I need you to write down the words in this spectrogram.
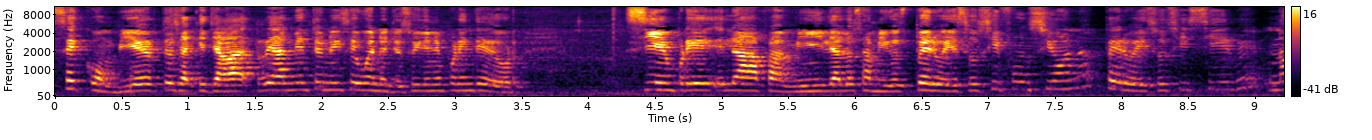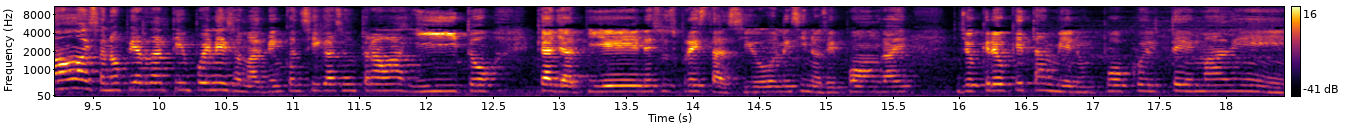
se convierte, o sea, que ya realmente uno dice, bueno, yo soy un emprendedor, siempre la familia, los amigos, pero eso sí funciona, pero eso sí sirve. No, eso no pierda el tiempo en eso, más bien consigas un trabajito que allá tiene sus prestaciones y no se ponga. Yo creo que también un poco el tema de,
